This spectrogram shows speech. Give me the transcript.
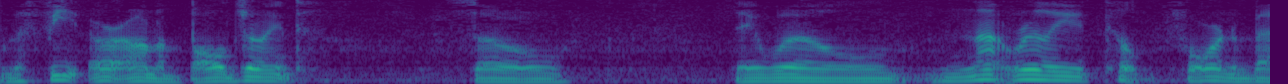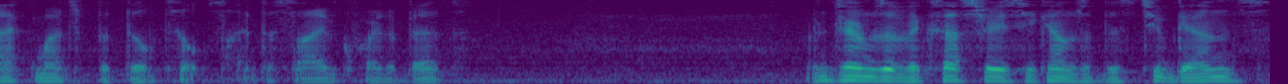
The feet are on a ball joint, so they will not really tilt forward and back much, but they'll tilt side to side quite a bit. In terms of accessories, he comes with his two guns.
